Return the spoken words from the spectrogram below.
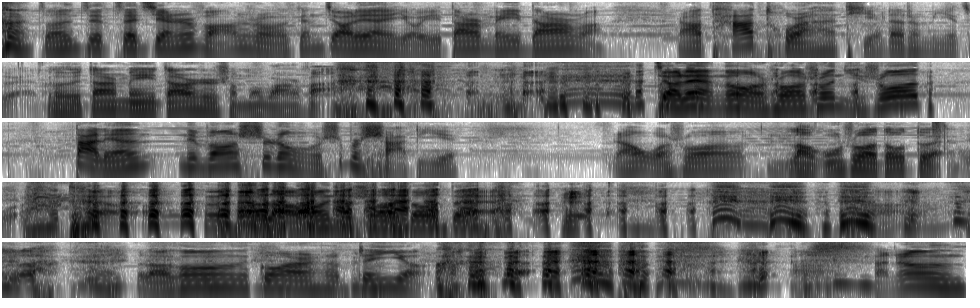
昨天在在健身房的时候跟教练有一单儿没一单儿嘛，然后他突然还提了这么一嘴，有一单没一单是什么玩法？教练跟我说说你说大连那帮市政府是不是傻逼？然后我说、嗯。老公说的都对，我说 对，我老公你说的都对，啊老老公公二说真硬，啊，反正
